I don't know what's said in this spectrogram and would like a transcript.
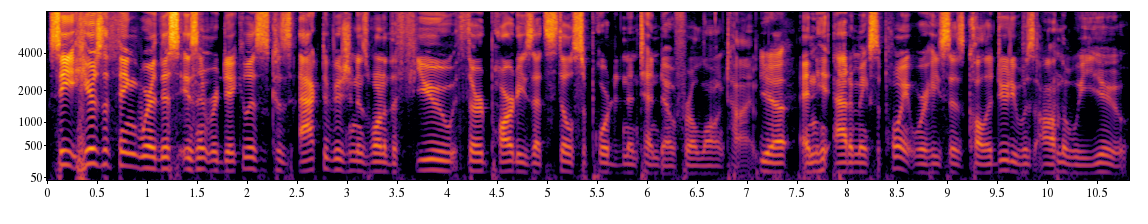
See, here's the thing where this isn't ridiculous is because Activision is one of the few third parties that still supported Nintendo for a long time. Yeah. And he, Adam makes the point where he says Call of Duty was on the Wii U.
